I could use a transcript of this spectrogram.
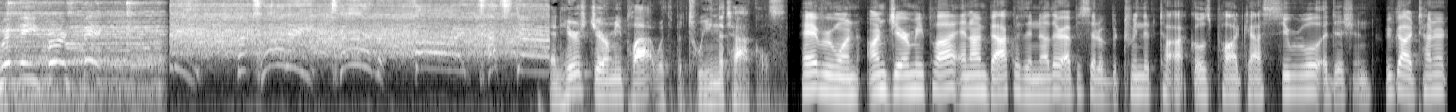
with the first pick. And here's Jeremy Platt with Between the Tackles. Hey everyone, I'm Jeremy Platt, and I'm back with another episode of Between the Tackles podcast, Super Bowl edition. We've got a ton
